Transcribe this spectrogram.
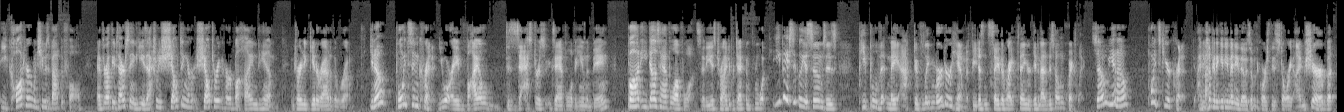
he caught her when she was about to fall, and throughout the entire scene, he is actually sheltering her, sheltering her behind him and trying to get her out of the room. You know, points in credit. You are a vile, disastrous example of a human being, but he does have loved ones, and he is trying to protect them from what he basically assumes is people that may actively murder him if he doesn't say the right thing or get him out of his home quickly. So, you know, points to your credit. I'm not going to give you many of those over the course of this story, I'm sure, but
